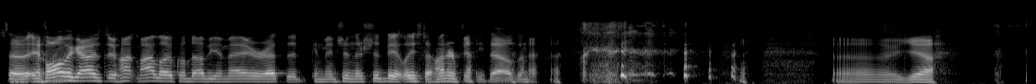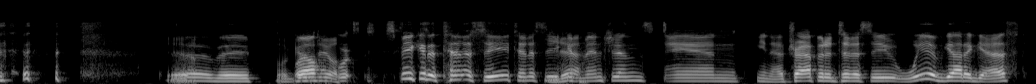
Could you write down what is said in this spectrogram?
So Sounds if all right. the guys who hunt my local WMA are at the convention, there should be at least 150,000. uh, yeah. Yeah. yeah, man. Well, good Well, deal. we're, speaking of Tennessee, Tennessee Yeah. conventions, and you know, trapping in Tennessee, we have got a guest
